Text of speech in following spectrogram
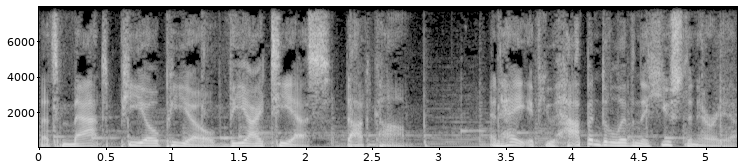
That's Matt, P-O-P-O-V-I-T-S dot com. And hey, if you happen to live in the Houston area,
